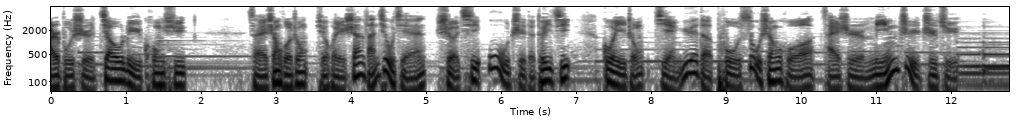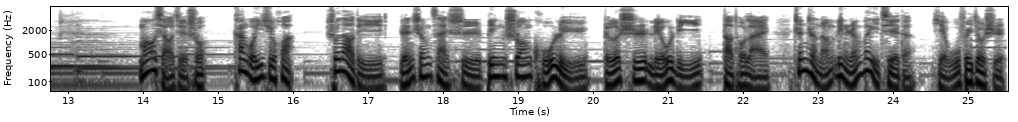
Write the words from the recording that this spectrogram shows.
而不是焦虑空虚？在生活中学会删繁就简，舍弃物质的堆积，过一种简约的朴素生活，才是明智之举。猫小姐说：“看过一句话，说到底，人生在世，冰霜苦旅，得失流离，到头来，真正能令人慰藉的，也无非就是。”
